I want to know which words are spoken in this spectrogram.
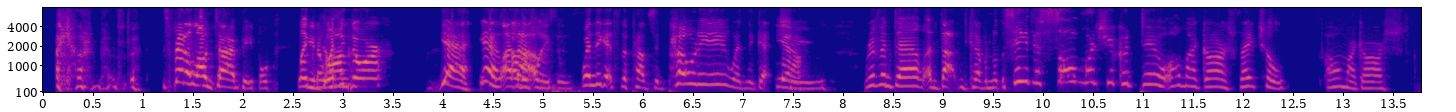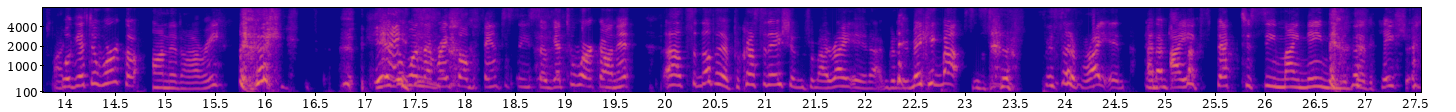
I can't remember. It's been a long time, people. like you know, Gondor, Yeah, yeah, like other that. Um, places. When they get to the Prancing Pony, when they get Yeah. to Rivendell, and that you can have another. See, there's so much you could do. Oh my gosh, Rachel. Oh my gosh. Like, We'll get to work on it, Ari. You're the one that writes all the fantasy, so get to work on it. That's another procrastination for my writing. I'm going to be making maps instead of instead of writing. And, And, I expect to see my name in the dedication,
